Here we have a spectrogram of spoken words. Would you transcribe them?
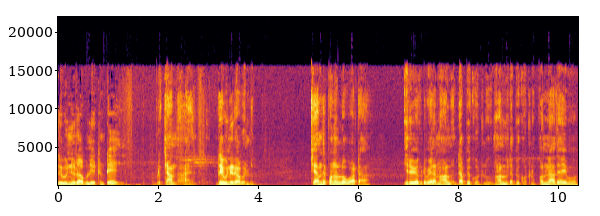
రెవెన్యూ రాబడులు ఏంటంటే ఇప్పుడు కేంద్ర రెవెన్యూ రాబడులు. కేంద్ర పన్నుల్లో వాటా ఇరవై ఒకటి వేల నాలుగు డెబ్బై కోట్లు నాలుగు డెబ్బై కోట్లు. పన్ను ఆదాయము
